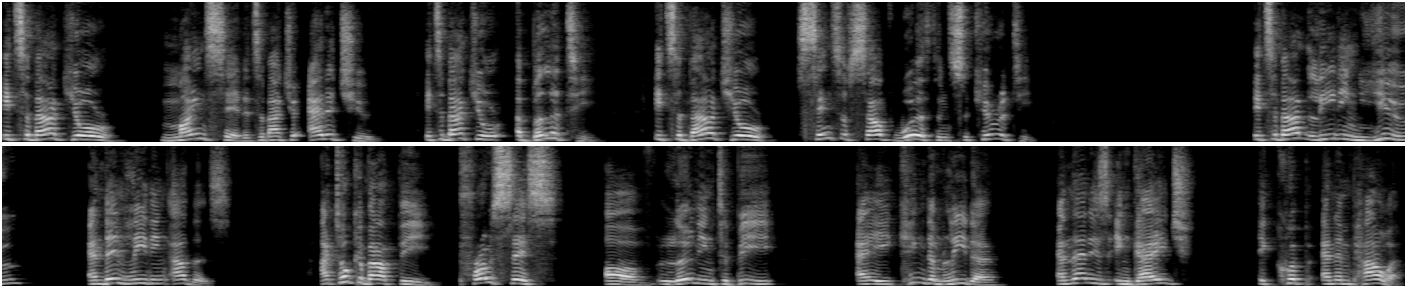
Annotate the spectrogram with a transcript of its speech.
It's about your mindset, it's about your attitude, it's about your ability, it's about your sense of self worth and security. It's about leading you and then leading others. I talk about the process of learning to be a kingdom leader, and that is engage, equip, and empower.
